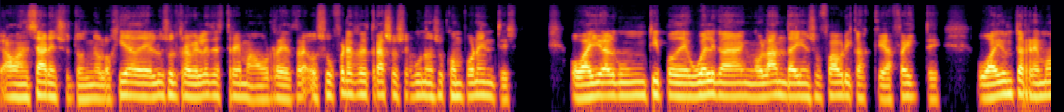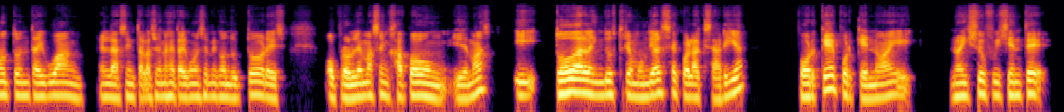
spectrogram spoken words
avanzar en su tecnología de luz ultravioleta extrema o, sufre retrasos en alguno de sus componentes, o hay algún tipo de huelga en Holanda y en sus fábricas que afecte, o hay un terremoto en Taiwán, en las instalaciones de Taiwán Semiconductores, o problemas en Japón y demás, y toda la industria mundial se colapsaría. ¿Por qué? Porque no hay, no hay suficiente,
